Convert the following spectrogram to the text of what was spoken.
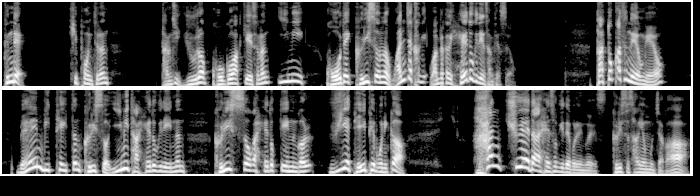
근데 키포인트는 당시 유럽 고고학계에서는 이미 고대 그리스어는 완벽하게, 완벽하게 해독이 된 상태였어요. 다 똑같은 내용이에요. 맨 밑에 있던 그리스어, 이미 다 해독이 돼 있는 그리스어가 해독되어 있는 걸 위에 대입해 보니까 한 큐에 다 해석이 돼버리는 거예요. 그리스 상형 문자가.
